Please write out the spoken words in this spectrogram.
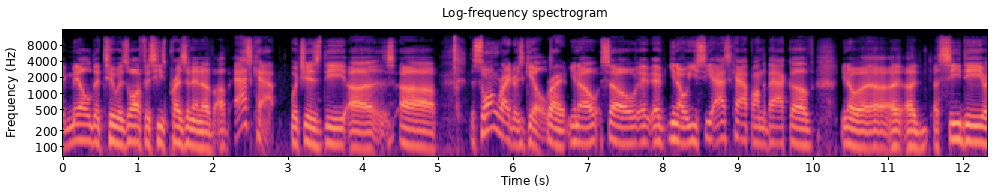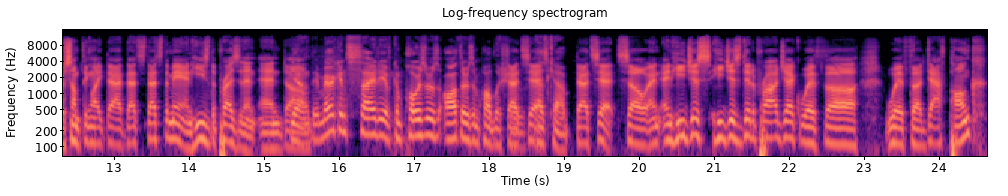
I mailed it to his office. He's president of of ASCAP. Which is the uh, uh, the Songwriters Guild, Right. You know, so if, if, you know you see ASCAP on the back of you know a, a, a CD or something like that. That's that's the man. He's the president, and um, yeah, the American Society of Composers, Authors, and Publishers. That's it. ASCAP. That's it. So and and he just he just did a project with uh with uh, Daft Punk,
